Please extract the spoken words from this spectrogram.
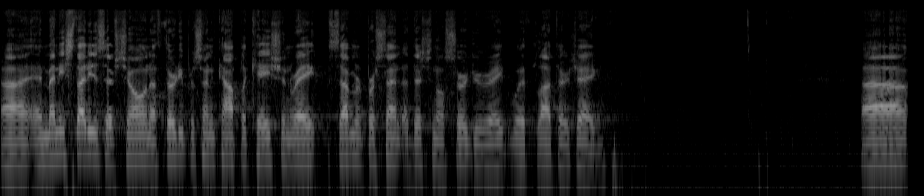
Uh, and many studies have shown a 30% complication rate, 7% additional surgery rate with Latarjet. Uh,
